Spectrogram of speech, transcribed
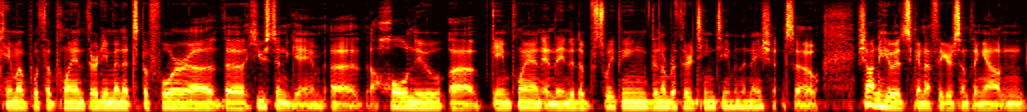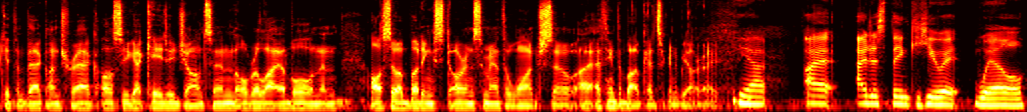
came up with a plan 30 minutes before uh, the Houston game, uh, a whole new uh, game plan, and they ended up sweeping the number 13 team in the nation. So Sean Huiet's going to figure something out and get them back on track. Also, you got KJ Johnson, all reliable, and then also a budding star in Samantha Wunsch. So I, I think the Bobcats are going to be all right. Yeah. I I just think Huiet will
